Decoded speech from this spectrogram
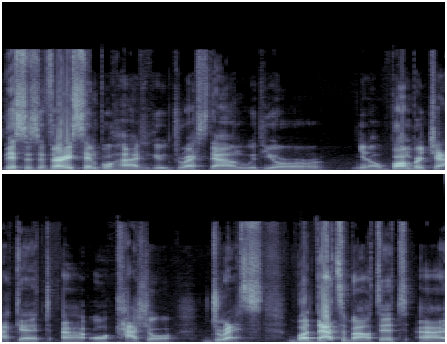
This is a very simple hat you dress down with your, you know, bomber jacket uh, or casual dress. But that's about it. Uh,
